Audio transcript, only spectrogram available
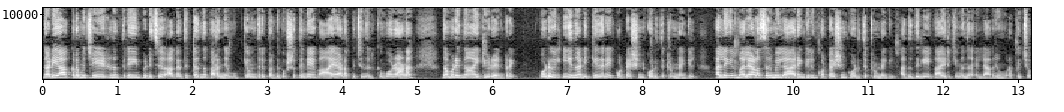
നടിയെ ആക്രമിച്ച ഏഴെണ്ണത്തിനെയും പിടിച്ച് അകത്തിട്ടെന്ന് പറഞ്ഞ് മുഖ്യമന്ത്രി പ്രതിപക്ഷത്തിന്റെ വായ അടപ്പിച്ച് നിൽക്കുമ്പോഴാണ് നമ്മുടെ നായികയുടെ എൻട്രി. ഒടുവിൽ ഈ നടിക്കെതിരെ കൊട്ടേഷൻ കൊടുത്തിട്ടുണ്ടെങ്കിൽ അല്ലെങ്കിൽ മലയാള സിനിമയിൽ ആരെങ്കിലും കൊട്ടേഷൻ കൊടുത്തിട്ടുണ്ടെങ്കിൽ അത് ദിലീപ് ആയിരിക്കുമെന്ന് എല്ലാവരും ഉറപ്പിച്ചു.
